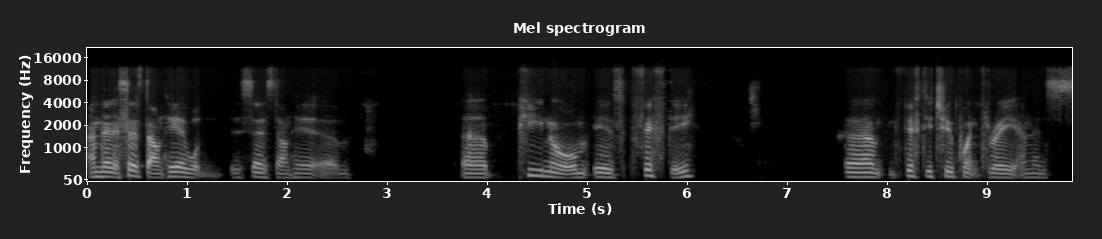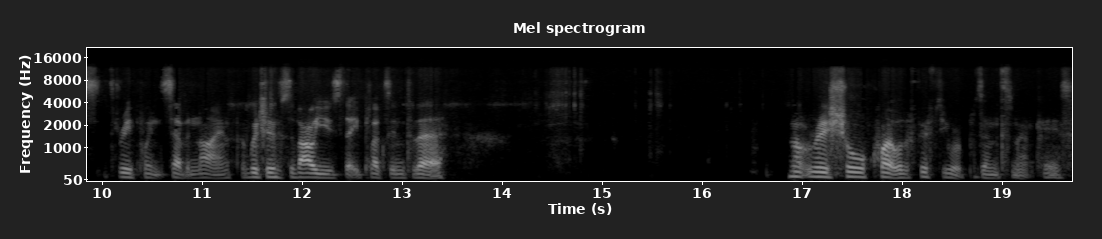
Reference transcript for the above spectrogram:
And then it says down here what it says down here um, uh, p norm is 50 um, 52.3 and then 3.79 which is the values that he plugs into there. Not really sure quite what the 50 represents in that case.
